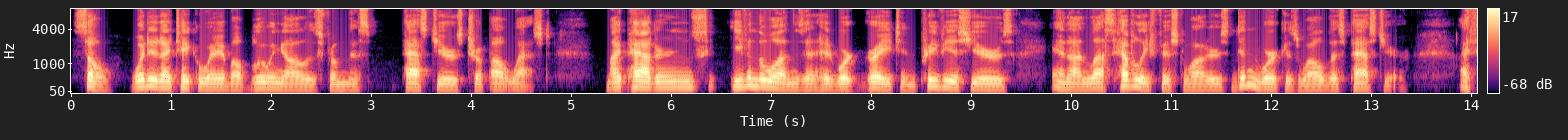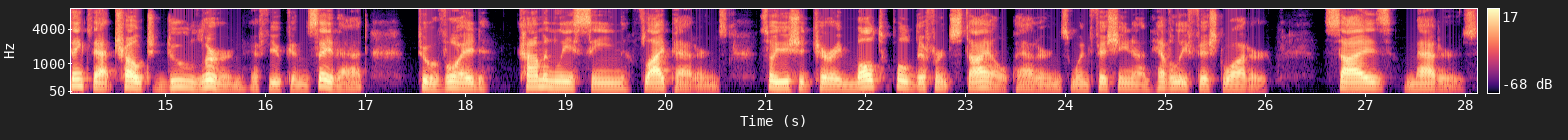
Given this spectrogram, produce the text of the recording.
So, what did I take away about blue wing olives from this past year's trip out west? My patterns, even the ones that had worked great in previous years and on less heavily fished waters, didn't work as well this past year. I think that trout do learn, if you can say that, to avoid commonly seen fly patterns, so you should carry multiple different style patterns when fishing on heavily fished water. Size matters.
